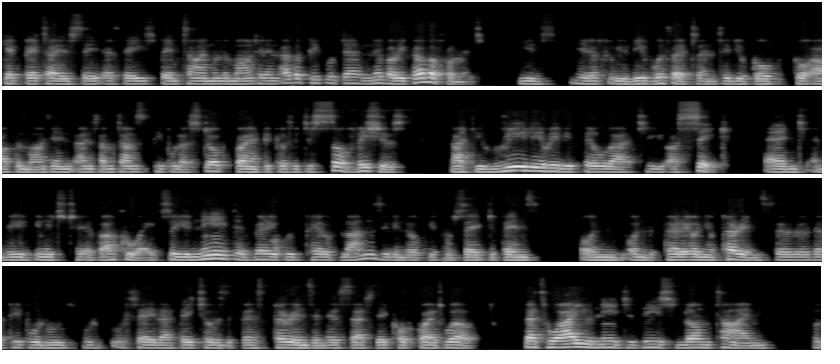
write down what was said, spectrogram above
get better as they as they spend time on the mountain, and other people then never recover from it. You you you live with it until you go go out the mountain, and sometimes people are stopped by it because it is so vicious like you really, really feel that you are sick and, and you, need to evacuate. So you need a very good pair of lungs, even though people say it depends on on the parent on your parents. So there are people who, who, who say that they chose the best parents, and as such, they cope quite well. That's why you need this long time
